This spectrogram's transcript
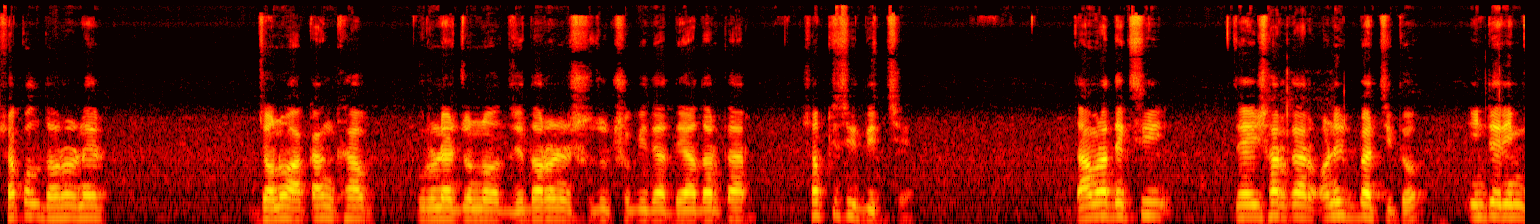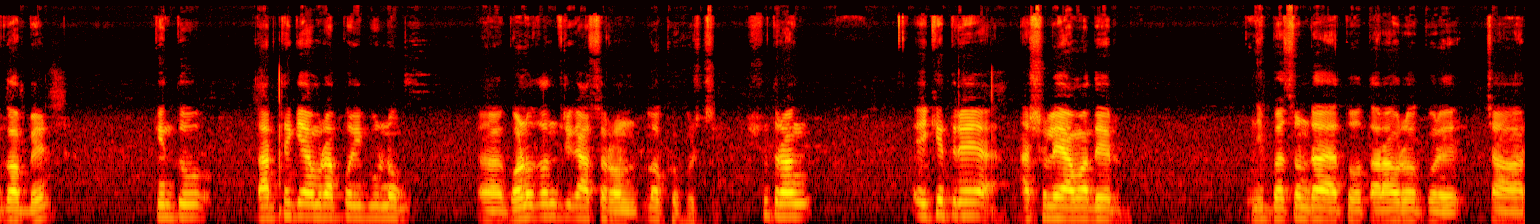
সকল ধরনের জন আকাঙ্ক্ষা পূরণের জন্য যে ধরনের সুযোগ সুবিধা দেওয়া দরকার সব কিছুই দিচ্ছে। তা আমরা দেখছি যে এই সরকার অনির্বাচিত ইন্টারিম গভর্নমেন্ট কিন্তু তার থেকে আমরা পরিপূর্ণ গণতান্ত্রিক আচরণ লক্ষ্য করছি। সুতরাং এই ক্ষেত্রে আসলে আমাদের নির্বাচনটা এত তাড়াহুড়ো করে চাওয়ার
